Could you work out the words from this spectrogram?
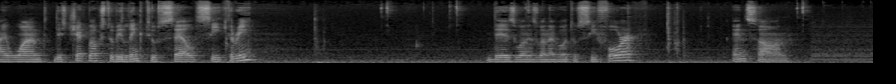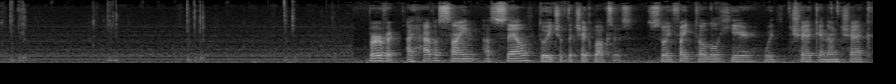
I want this checkbox to be linked to cell C3. This one is gonna go to C4 and so on. Perfect. I have assigned a cell to each of the checkboxes. So if I toggle here with check and uncheck,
